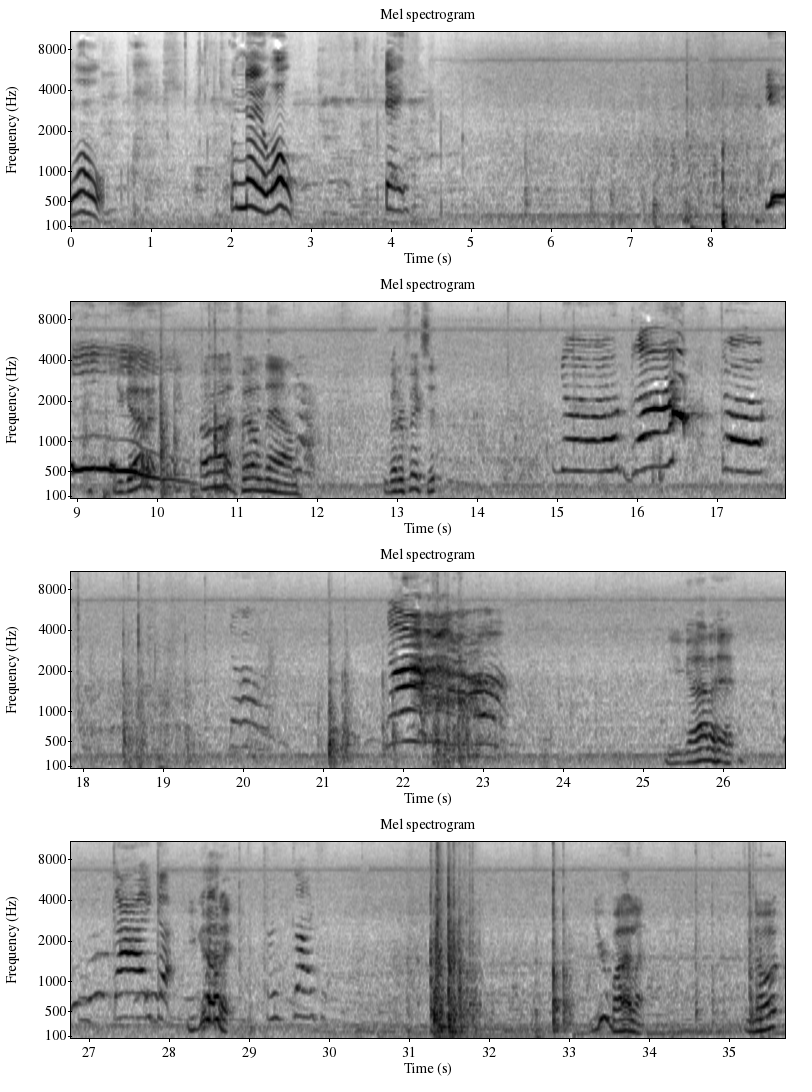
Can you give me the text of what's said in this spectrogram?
whoa. And then, whoa. Okay. You got it. Oh, it fell down. You better fix it. No, no, no. No. No. You got it. You got it. Violent. You know it?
